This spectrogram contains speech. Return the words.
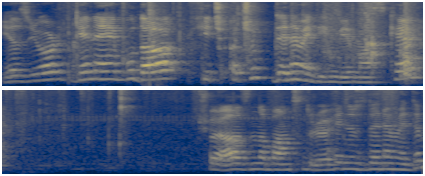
yazıyor. Gene bu da hiç açıp denemediğim bir maske. Şöyle ağzında bantı duruyor. Henüz denemedim.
